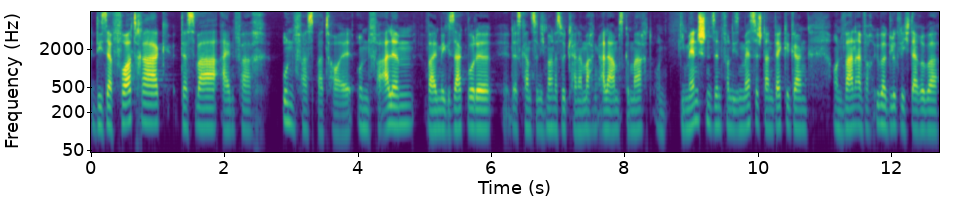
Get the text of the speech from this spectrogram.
dieser Vortrag, das war einfach unfassbar toll. Und vor allem, weil mir gesagt wurde, das kannst du nicht machen, das wird keiner machen, alle haben es gemacht. Und die Menschen sind von diesem Messestand weggegangen und waren einfach überglücklich darüber,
